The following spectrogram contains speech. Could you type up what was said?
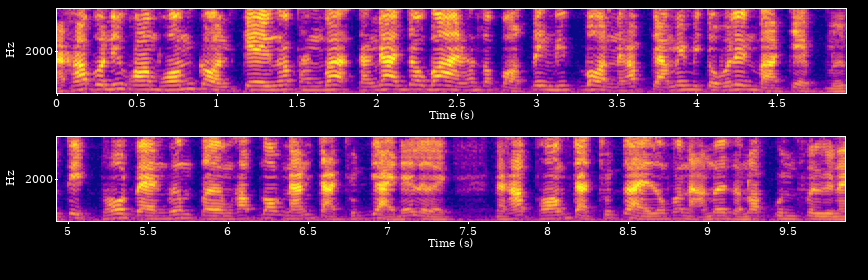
นะครับวันนี้ความพร้อมก่อนเกมครับทางบ้านทางด้านเจ้าบ้านครับสปอร์ติ้งลิสบอนนะครับจะไม่มีตัวผู้เล่นบาดเจ็บ หรือติดโทษแบนเพิ่มเติมครับนอกนั้นจัดชุดใหญ่ได้เลยนะครับพร้อมจัดชุดใหญ่ลงสนามเลยสำหรับกุนซือใน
